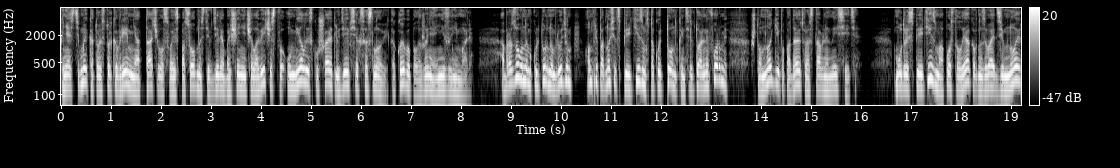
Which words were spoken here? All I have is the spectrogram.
Князь тьмы, который столько времени оттачивал свои способности в деле обольщения человечества, умело искушает людей всех сословий, какое бы положение они ни занимали. Образованным и культурным людям он преподносит спиритизм в такой тонкой интеллектуальной форме, что многие попадают в расставленные сети. Мудрость спиритизма апостол Яков называет земной,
